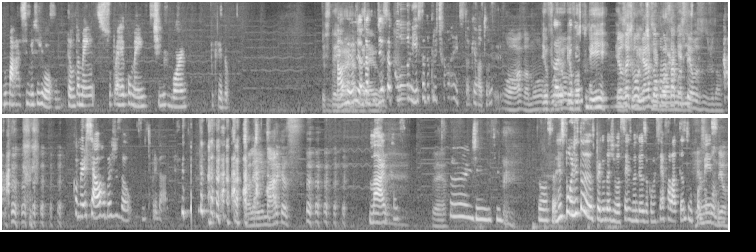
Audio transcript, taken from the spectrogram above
no máximo esse jogo. Então também super recomendo. Team Born. Incrível. Esse daí, Ah, meu, eu já agora podia ser colunista do Critical Hits, tá aqui, ó. Tô... Ó, vamos. eu, vou, eu, eu vou subir. eu Meus vou subir advogados vão Team Born conversar com os teus, Judão. Comercial arroba Jusão. Muito obrigada. Olha aí, marcas. Marcas. É. Ai, gente. Nossa, respondi todas as perguntas de vocês, meu Deus, eu comecei a falar tanto no começo. Respondeu.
